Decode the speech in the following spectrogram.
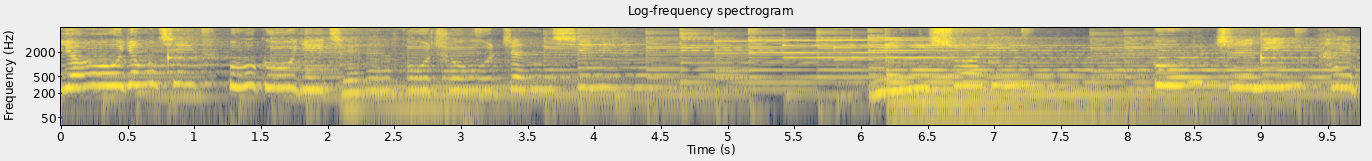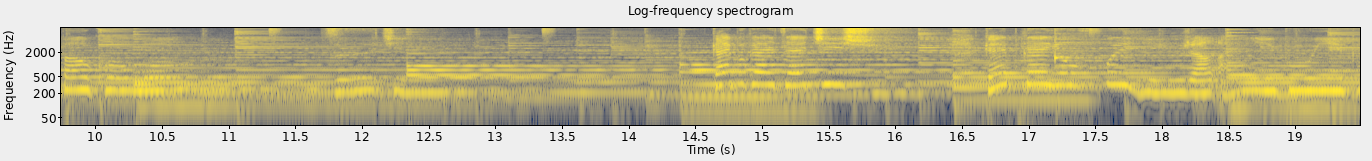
有勇气不顾一切付出真心？你说的。不止你，还包括我自己。该不该再继续？该不该有回应？让爱一步一步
